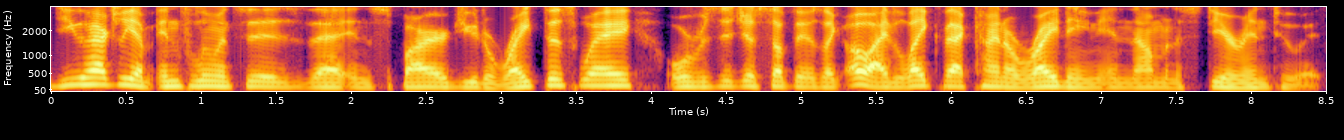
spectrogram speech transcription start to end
Do you actually have influences that inspired you to write this way, or was it just something that's like, oh, I like that kind of writing, and now I'm going to steer into it?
